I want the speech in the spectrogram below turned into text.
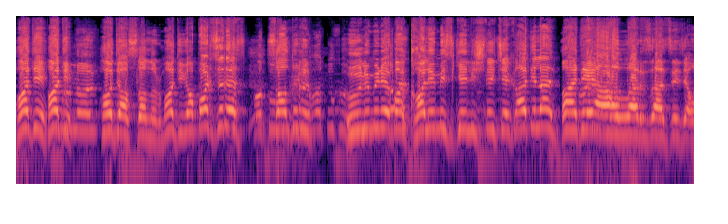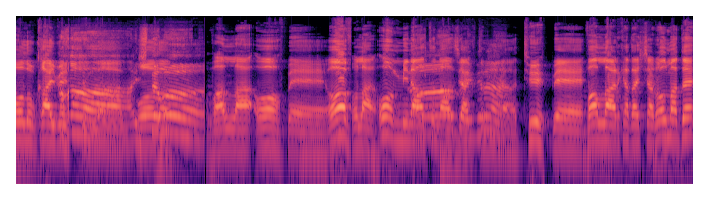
Hadi. Hadi. Dur lan. Hadi aslanlarım. Hadi yaparsınız. At Saldırın. at. Ölümüne bak kalemiz genişleyecek hadi lan. Hadi Allah rızası için oğlum kaybettim Aa, lan. işte Oğlum. bu. Valla oh be of ulan 10 bin altın Aa, alacaktım Emine. ya tüh be Valla arkadaşlar olmadı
